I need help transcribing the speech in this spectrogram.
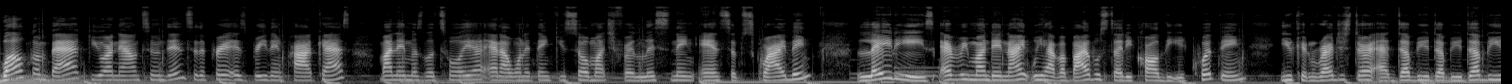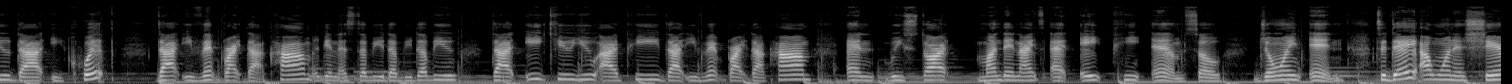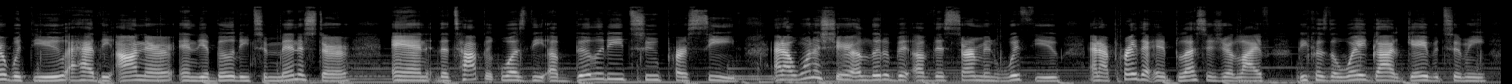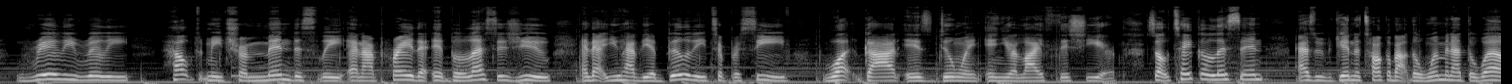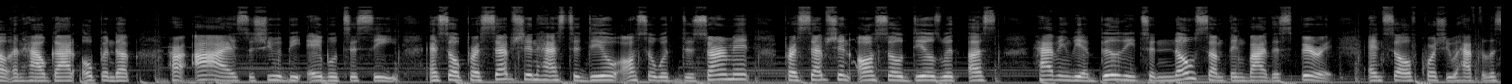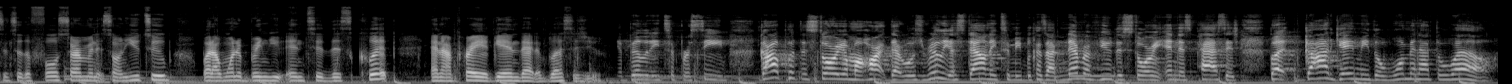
Welcome back. You are now tuned in to the Prayer is Breathing podcast. My name is Latoya, and I want to thank you so much for listening and subscribing. Ladies, every Monday night we have a Bible study called The Equipping. You can register at www.equip.eventbrite.com. Again, that's www.equip.eventbrite.com. And we start Monday nights at 8 p.m. So join in. Today, I want to share with you, I had the honor and the ability to minister, and the topic was the ability to perceive. And I want to share a little bit of this sermon with you, and I pray that it blesses your life because the way God gave it to me really, really helped me tremendously. And I pray that it blesses you and that you have the ability to perceive what God is doing in your life this year. So take a listen as we begin to talk about the women at the well and how God opened up her eyes so she would be able to see. And so perception has to deal also with discernment. Perception also deals with us having the ability to know something by the Spirit. And so, of course, you would have to listen to the full sermon. It's on YouTube, but I want to bring you into this clip. And I pray again that it blesses you. Ability to perceive. God put this story on my heart that was really astounding to me because I never viewed this story in this passage. But God gave me the woman at the well.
